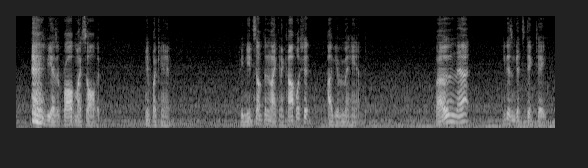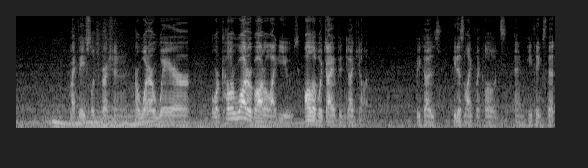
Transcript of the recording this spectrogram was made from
if he has a problem, I solve it. If I can. If he needs something and I can accomplish it, I'll give him a hand. But other than that, he doesn't get to dictate my facial expression, or what I wear, or what color water bottle I use, all of which I have been judged on. Because he doesn't like my clothes, and he thinks that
